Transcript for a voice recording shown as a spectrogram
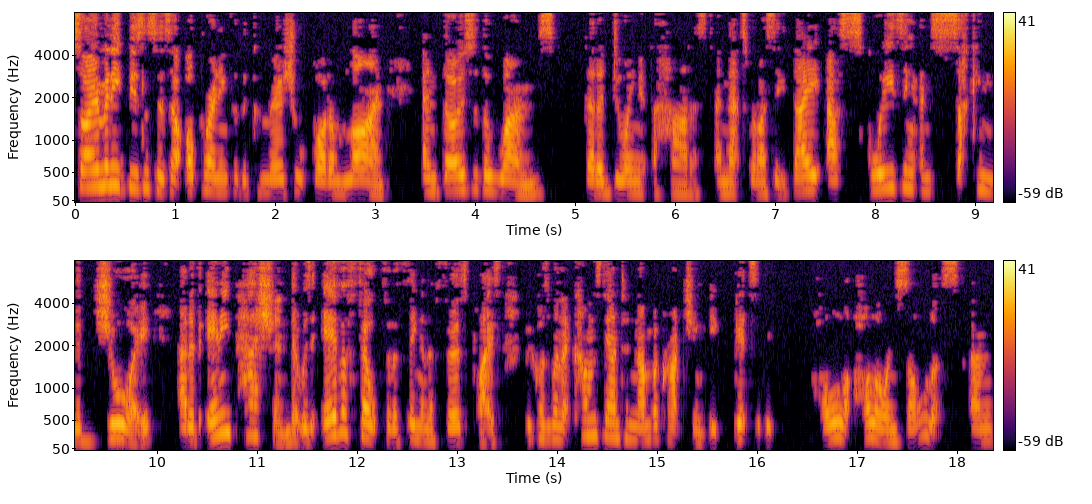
so many businesses are operating for the commercial bottom line. And those are the ones that are doing it the hardest. And that's what I see. They are squeezing and sucking the joy out of any passion that was ever felt for the thing in the first place. Because when it comes down to number crunching, it gets a bit hollow and soulless. Um,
